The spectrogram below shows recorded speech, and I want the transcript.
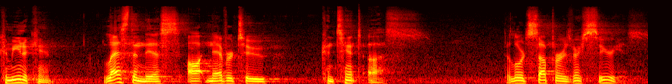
communicant. Less than this ought never to content us. The Lord's Supper is very serious.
